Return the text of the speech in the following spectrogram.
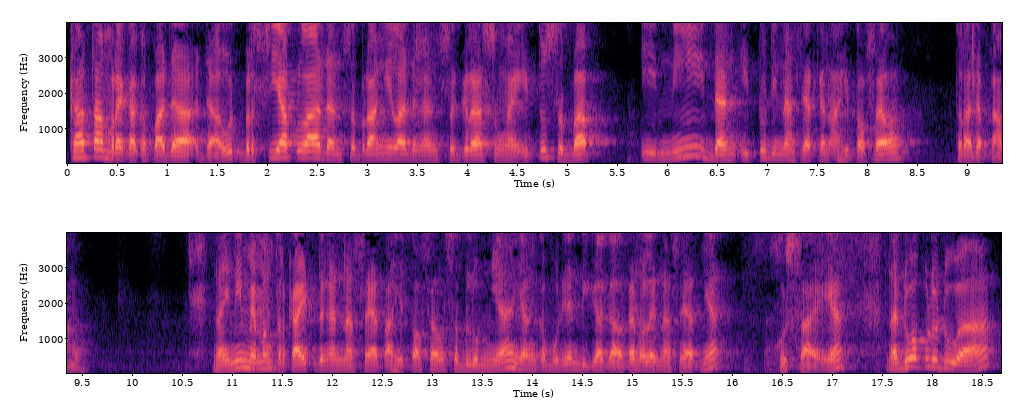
kata mereka kepada Daud, bersiaplah dan seberangilah dengan segera sungai itu sebab ini dan itu dinasihatkan Ahitofel terhadap kamu. Nah ini memang terkait dengan nasihat Ahitofel sebelumnya yang kemudian digagalkan oleh nasihatnya Husai ya. Nah 22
